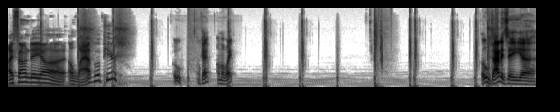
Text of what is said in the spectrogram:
I found a uh, a lab up here. Ooh, okay, on my way. Oh, that is a uh,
